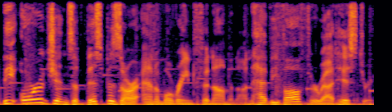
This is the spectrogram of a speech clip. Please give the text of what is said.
The origins of this bizarre animal rain phenomenon have evolved throughout history.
